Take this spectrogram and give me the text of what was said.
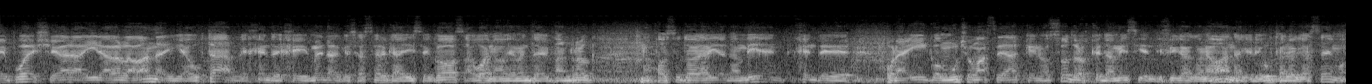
que puede llegar a ir a ver la banda y a gustarle, gente de heavy metal que se acerca y dice cosas, bueno, obviamente el pan rock nos pasó toda la vida también, gente por ahí con mucho más edad que nosotros que también se identifica con la banda, que le gusta lo que hacemos.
